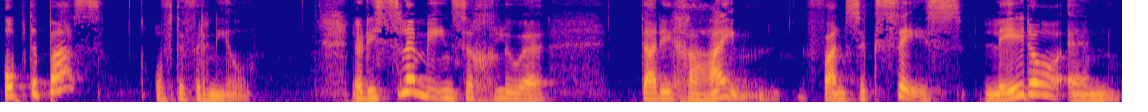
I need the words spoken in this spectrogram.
op te pas of te verniel. Nou die slim mense glo dat die geheim van sukses lê daarin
